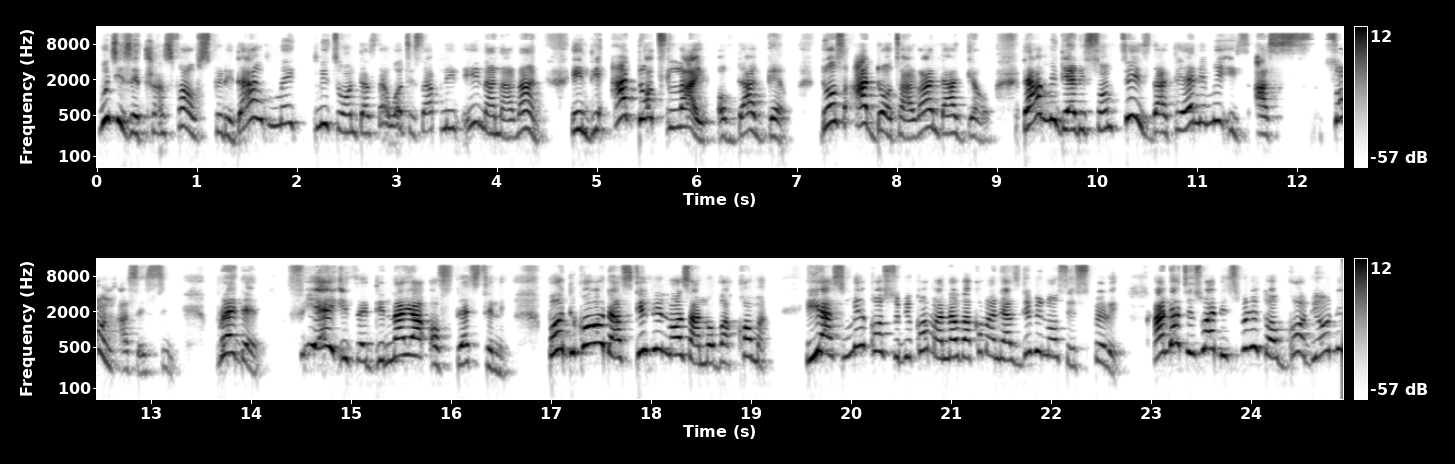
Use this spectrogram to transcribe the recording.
which is a transfer of spirit. That made me to understand what is happening in and around in the adult life of that girl, those adults around that girl. That means there is some things that the enemy is as sown as a seed. Brethren, Fear is a denier of destiny. But God has given us an overcomer. He has made us to become an overcomer and he has given us a spirit. And that is why the spirit of God, the only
